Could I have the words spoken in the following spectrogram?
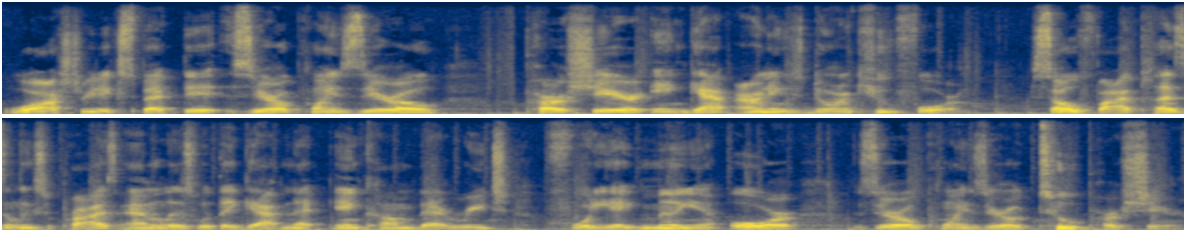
Wall Street expected 0.0 per share in GAAP earnings during Q4. SoFi pleasantly surprised analysts with a GAAP net income that reached 48 million or 0.02 per share.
